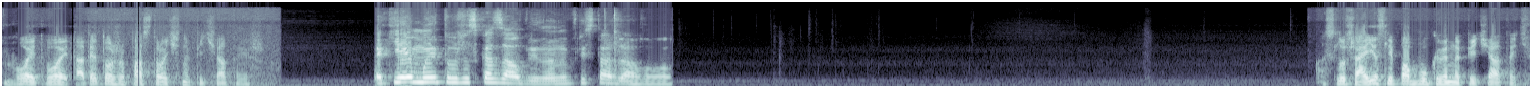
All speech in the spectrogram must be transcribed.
Войт, Войт, а ты тоже построчно печатаешь. Так я ему это уже сказал, блин, он и приста жаловал. Слушай, а если по букве напечатать?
